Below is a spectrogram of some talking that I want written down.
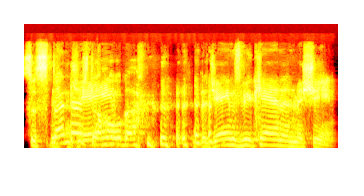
suspenders to hold on. the James Buchanan machine.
